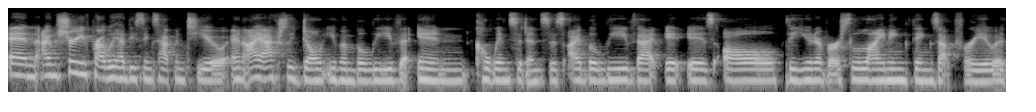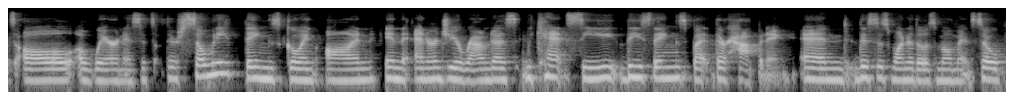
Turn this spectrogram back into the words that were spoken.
And I'm sure you've probably had these things happen to you. And I actually don't even believe that in coincidences. I believe that it is all the universe lining things up for you. It's all awareness. It's there's so many things going on in the energy around us. We can't see these things, but they're happening. And this is one of those moments. So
